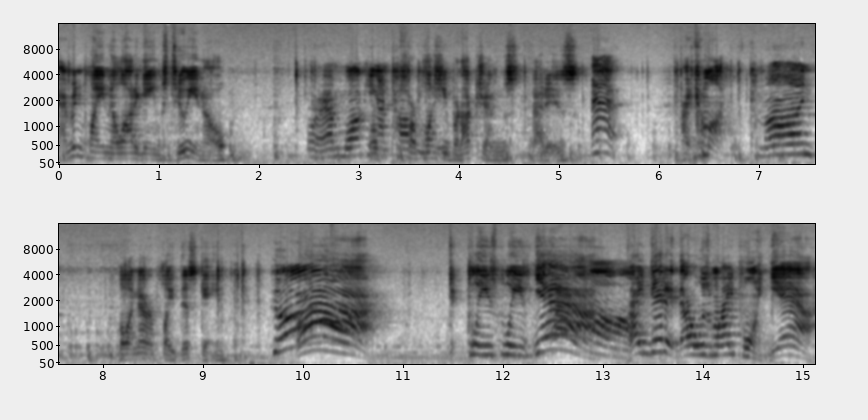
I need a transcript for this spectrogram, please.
I've been playing a lot of games too, you know. Or I'm walking on top for of Plushie. Productions, that is. Ah, Alright, come on. come on. Though I never played this game. Ah! Ah! D- please, please. Yeah! Aw. I did it. That was my point. Yeah.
